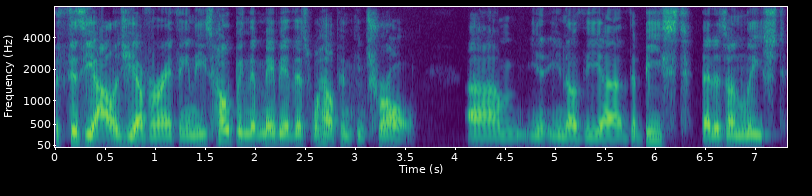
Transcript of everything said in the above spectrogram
the physiology of it or anything. And he's hoping that maybe this will help him control, um, you, you, know, the uh, the beast that is unleashed.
